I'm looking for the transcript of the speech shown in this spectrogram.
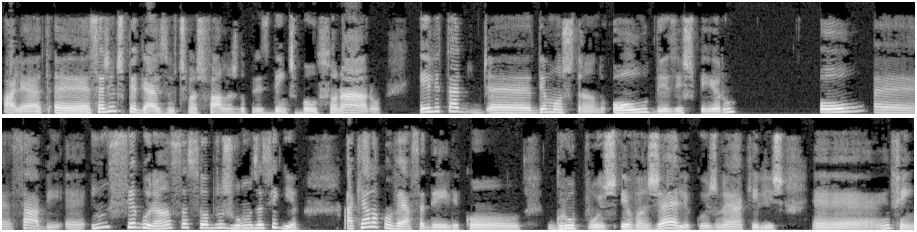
Olha, é, se a gente pegar as últimas falas do presidente Bolsonaro, ele está é, demonstrando ou desespero ou, é, sabe, é, insegurança sobre os rumos a seguir. Aquela conversa dele com grupos evangélicos, né, aqueles, é, enfim,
